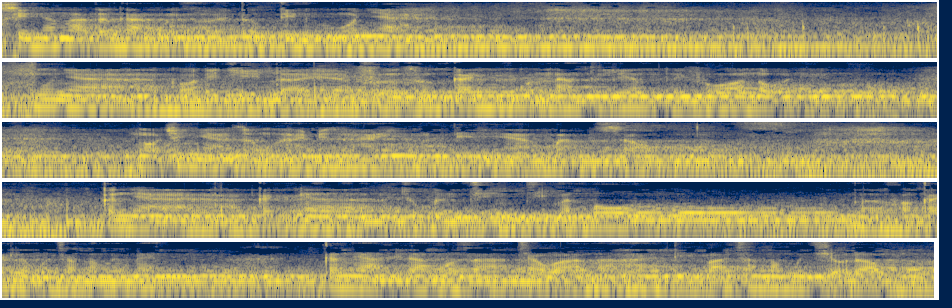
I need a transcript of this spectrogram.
xin nhắc lại tất cả mọi người thông tin của ngôi nhà. Ngôi nhà có địa chỉ tại phường Khương Canh, quận Nam Từ Liêm, thành phố Hà Nội. Ngõ trước nhà rộng 22 mặt tiền nhà 36 căn nhà cách ờ, trục đường chính Thị Văn Bô ờ, khoảng cách là 150 mét căn nhà thì đang có giá chào bán là 2 tỷ 350 triệu đồng.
